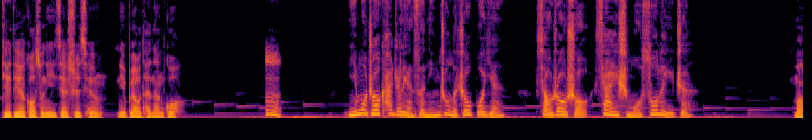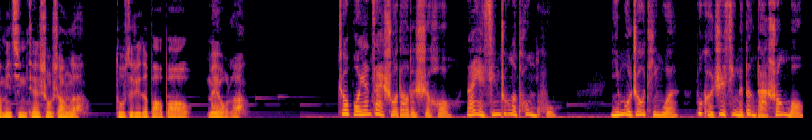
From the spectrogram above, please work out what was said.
爹爹告诉你一件事情，你不要太难过。嗯，倪木舟看着脸色凝重的周伯言，小肉手下意识摩挲了一阵。妈咪今天受伤了，肚子里的宝宝没有了。周伯言再说到的时候，难掩心中的痛苦。倪木舟听闻，不可置信的瞪大双眸。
